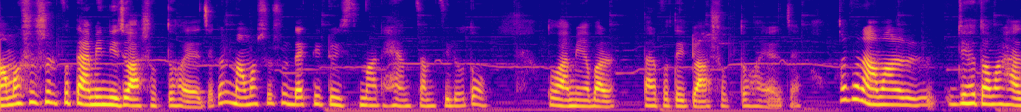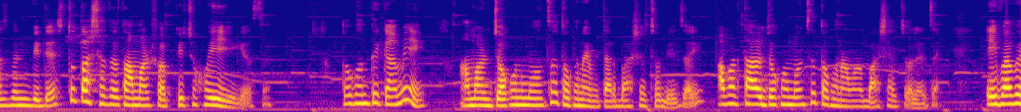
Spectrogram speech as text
মামা শ্বশুর প্রতি আমি নিজে আসক্ত হয়ে যাই। কারণ মামা শ্বশুর দেখতে একটু স্মার্ট হ্যান্ডসাম ছিল তো। তো আমি আবার তার প্রতি একটু আসক্ত হয়ে যায় তারপর আমার, যেহেতু আমার হাজব্যান্ড বিদেশ, তো তার সাথে তো আমার সব কিছু হয়েই গেছে। তখন থেকে আমি আমার যখন মন চায় তখন আমি তার বাসায় চলে যাই। আবার তার যখন মন চায় তখন আমার বাসায় চলে যায় এইভাবে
